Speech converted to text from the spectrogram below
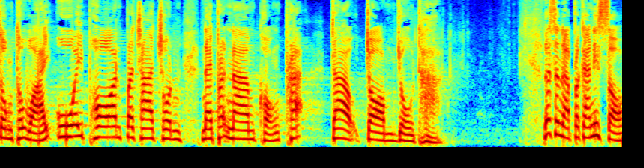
ทรงถวายอวยพรประชาชนในพระนามของพระเจ้าจอมโยธา ลักษณะประการที่สอง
